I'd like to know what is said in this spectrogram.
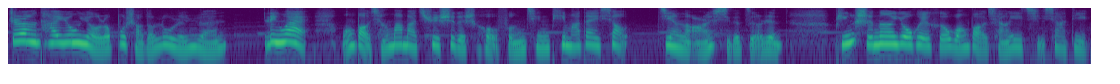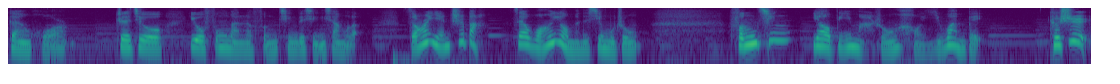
这让他拥有了不少的路人缘。另外，王宝强妈妈去世的时候，冯清披麻戴孝，尽了儿媳的责任。平时呢，又会和王宝强一起下地干活儿，这就又丰满了冯清的形象了。总而言之吧，在网友们的心目中，冯清要比马蓉好一万倍。可是，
